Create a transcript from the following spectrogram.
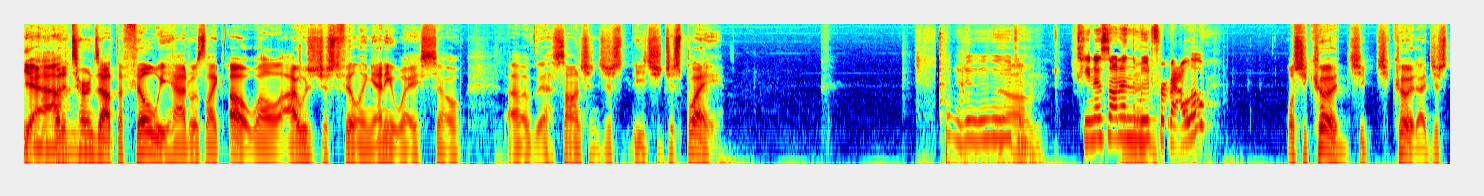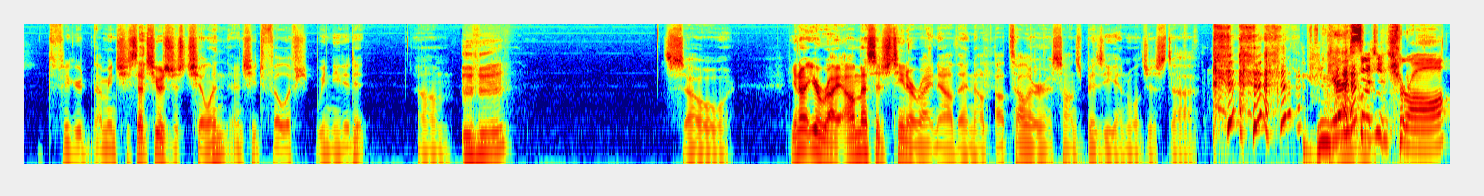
Yeah. But it turns out the fill we had was like, oh well, I was just filling anyway, so uh, Hassan should just he should just play. Um, Tina's not in and the mood for Valo. well, she could, she she could. I just figured. I mean, she said she was just chilling and she'd fill if sh- we needed it. Um, mm-hmm. so, you know, you're right. I'll message Tina right now. Then I'll I'll tell her Hassan's busy and we'll just. uh You're such a troll.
